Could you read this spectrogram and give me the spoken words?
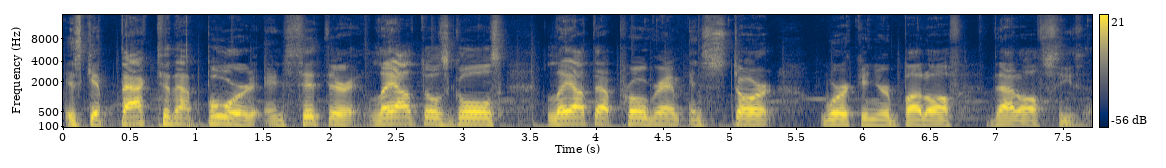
is get back to that board and sit there, lay out those goals, lay out that program and start working your butt off that off season.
